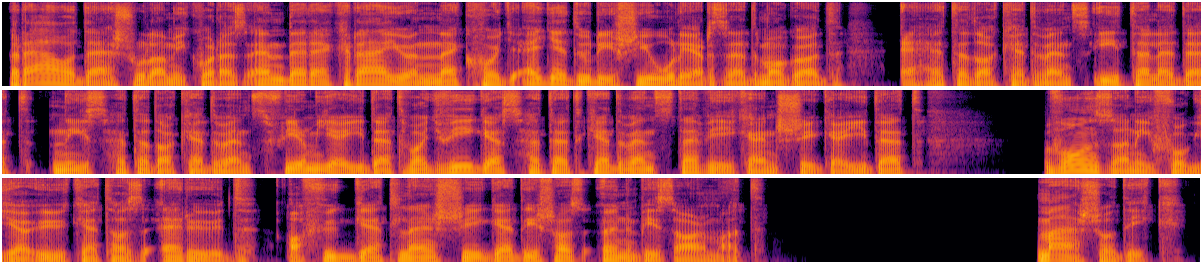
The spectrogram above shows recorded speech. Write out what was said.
Ráadásul, amikor az emberek rájönnek, hogy egyedül is jól érzed magad, eheted a kedvenc ételedet, nézheted a kedvenc filmjeidet, vagy végezheted kedvenc tevékenységeidet, vonzani fogja őket az erőd, a függetlenséged és az önbizalmad. Második.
